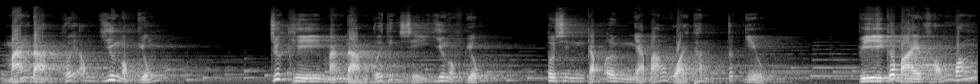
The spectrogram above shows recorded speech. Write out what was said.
Mạng đàm với ông Dương Ngọc Dũng. Trước khi mạng đàm với tiến sĩ Dương Ngọc Dũng, Tôi xin cảm ơn nhà báo Hoài Thanh rất nhiều. Vì có bài phỏng vấn,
